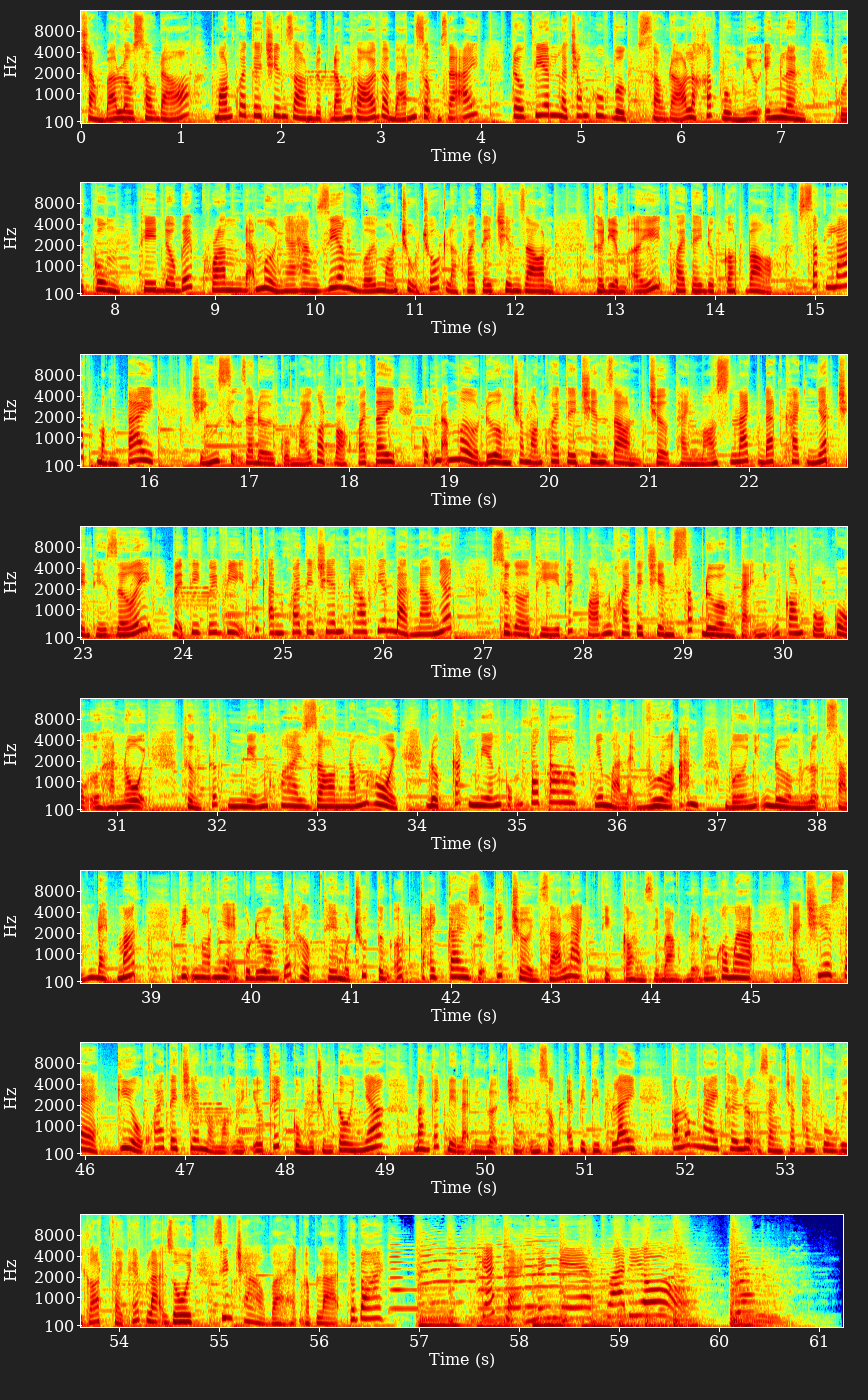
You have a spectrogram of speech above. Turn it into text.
Chẳng bao lâu sau đó, món khoai tây chiên giòn được đóng gói và bán rộng rãi. Đầu tiên là trong khu vực, sau đó là khắp vùng New England. Cuối cùng thì đầu bếp Crumb đã mở nhà hàng riêng với món chủ chốt là khoai tây chiên giòn. Thời điểm ấy, khoai tây được gọt vỏ, sắt lát bằng tay. Chính sự ra đời của máy gọt vỏ khoai tây cũng đã mở đường cho món khoai tây chiên giòn trở thành món snack đắt khách nhất trên thế giới. Vậy thì quý vị thích ăn khoai tây chiên theo phiên bản nào nhất? Sugar thì thích món khoai tây chiên sóc đường tại những những con phố cổ ở Hà Nội, thưởng thức miếng khoai giòn nóng hổi, được cắt miếng cũng to to nhưng mà lại vừa ăn với những đường lượn sóng đẹp mắt. Vị ngọt nhẹ của đường kết hợp thêm một chút tương ớt cay cay giữa tiết trời giá lạnh thì còn gì bằng nữa đúng không ạ? À? Hãy chia sẻ kiểu khoai tây chiên mà mọi người yêu thích cùng với chúng tôi nhé bằng cách để lại bình luận trên ứng dụng FPT Play. Còn lúc này thời lượng dành cho Thankful We Got phải khép lại rồi. Xin chào và hẹn gặp lại. Bye bye. Các bạn đang nghe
